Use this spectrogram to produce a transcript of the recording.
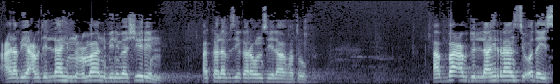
عن أبي عبد الله النعمان بن بشير. أكلفزي كرون سلافتوف أبا عبد الله الرانسي أديس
